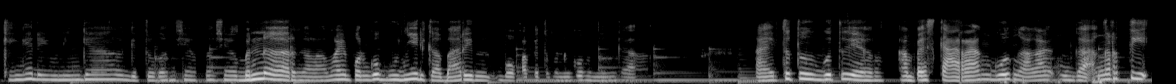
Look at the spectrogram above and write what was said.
Kayaknya ada yang meninggal gitu kan siapa siapa? Bener nggak lama handphone gue bunyi dikabarin bokapnya temen gue meninggal. Nah itu tuh gue tuh yang sampai sekarang gue nggak nggak ngerti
